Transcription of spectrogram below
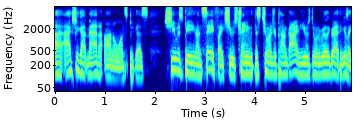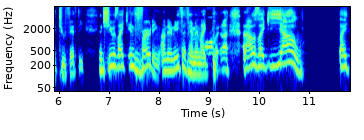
I actually got mad at Anna once because she was being unsafe. Like she was training with this 200 pound guy and he was doing really great. I think it was like 250. And she was like inverting underneath of him and like, put, and I was like, yo, like,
